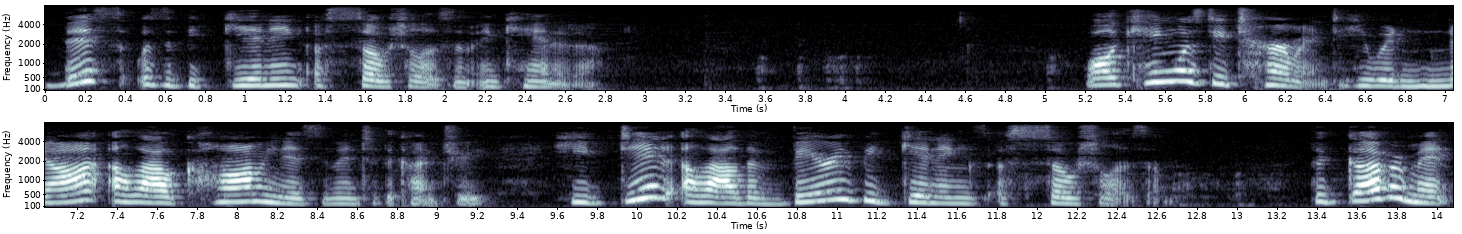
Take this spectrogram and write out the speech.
This was the beginning of socialism in Canada. While King was determined he would not allow communism into the country, he did allow the very beginnings of socialism. The government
